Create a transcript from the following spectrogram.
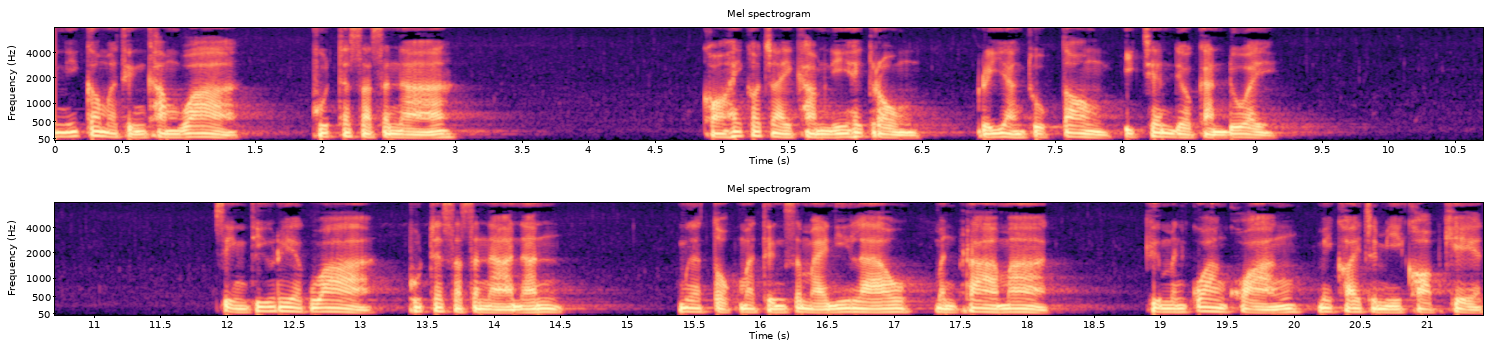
ทีนี้ก็มาถึงคำว่า พุทธศาสนา ขอให้เข้าใจคำนี้ให้ตรง หรืออย่างถูกต้องอีกเช่นเดียวกันด้วย สิ่งที่เรียกว่า พุทธศาสนานั้น เมื่อตกมาถึงสมัยนี้แล้ว มันพร่ามาก คือมันกว้างขวางไม่ค่อยจะมีขอบเขต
